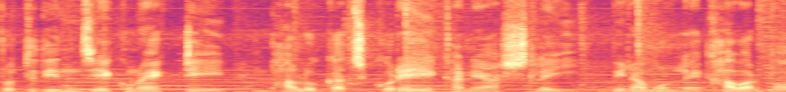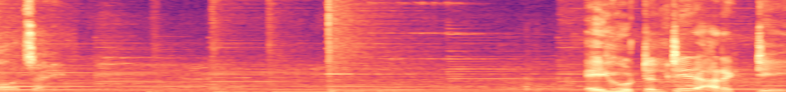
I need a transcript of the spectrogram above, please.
প্রতিদিন যে কোনো একটি ভালো কাজ করে এখানে আসলেই বিনামূল্যে খাবার পাওয়া যায়। এই হোটেলটির আরেকটি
